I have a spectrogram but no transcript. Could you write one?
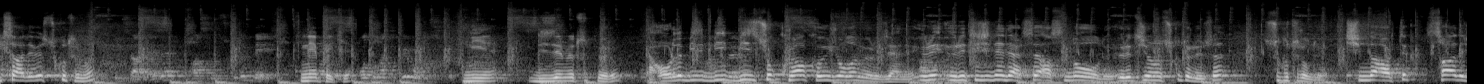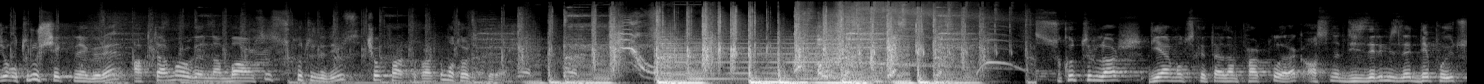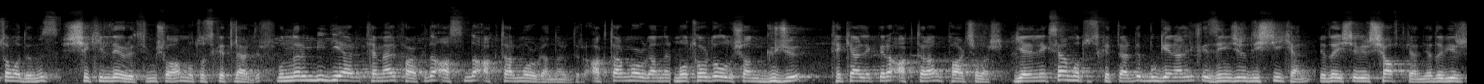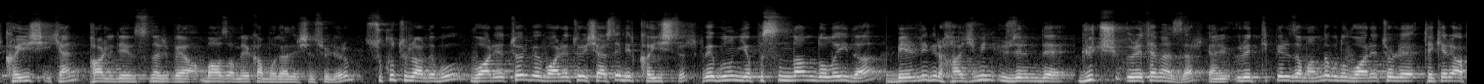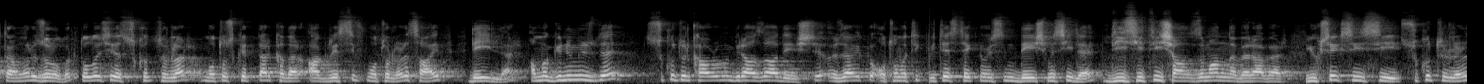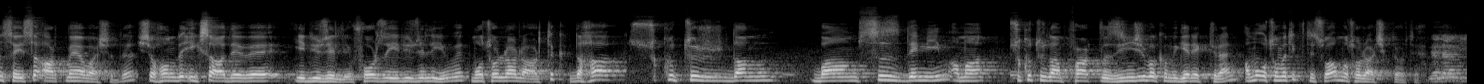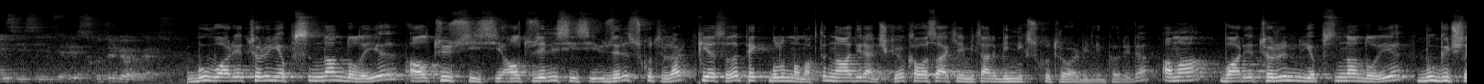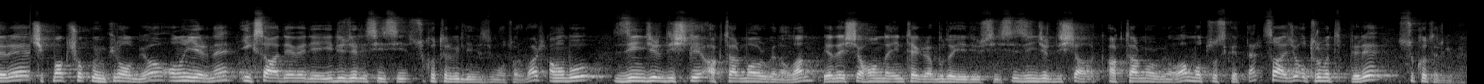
XADV scooter mu? XAD'de aslında scooter değil. Ne peki? Otomatik bir motosiklet. Niye? Dizlerimi tutmuyorum. Ya orada biz, biz, biz çok kural koyucu olamıyoruz yani. Üre- üretici ne derse aslında o oluyor. Üretici ona scooter diyorsa scooter oluyor. Şimdi artık sadece oturuş şekline göre aktarma organından bağımsız scooter dediğimiz çok farklı farklı motor tipleri var. Scooter'lar diğer motosikletlerden farklı olarak aslında dizlerimizle depoyu tutamadığımız şekilde üretilmiş olan motosikletlerdir. Bunların bir diğer temel farkı da aslında aktarma organlarıdır. Aktarma organları motorda oluşan gücü tekerleklere aktaran parçalar. Geleneksel motosikletlerde bu genellikle zincir dişliyken ya da işte bir şaftken ya da bir kayış iken Harley Davidson'lar veya bazı Amerikan modeller için söylüyorum. Scooter'larda bu varyatör ve varyatör içerisinde bir kayıştır. Ve bunun yapısından dolayı da belirli bir hacmin üzerinde güç üretemezler. Yani ürettikleri zaman da bunun varyatörle tekeri aktarmaları zor olur. Dolayısıyla scooter'lar motosikletler kadar agresif motorlara sahip değiller. Ama günümüzde Scooter kavramı biraz daha değişti. Özellikle otomatik vites teknolojisinin değişmesiyle DCT şanzımanla beraber yüksek cc scooterların sayısı artmaya başladı. İşte Honda XADV 750, Forza 750 gibi motorlarla artık daha scooter'dan bağımsız demeyeyim ama scooter'dan farklı zincir bakımı gerektiren ama otomatik vitesi olan motorlar çıktı ortaya. Neden 1000 cc üzeri scooter görmüyoruz? Bu varyatörün yapısından dolayı 600 cc, 650 cc üzeri scooterlar piyasada pek bulunmamakta. Nadiren çıkıyor. Kawasaki'nin bir tane binlik scooter var bildiğim kadarıyla. Ama varyatörün yapısından dolayı bu güçlere çıkmak çok mümkün olmuyor. Onun yerine XADV diye 750 cc scooter bildiğimiz bir motor var. Ama bu zincir dişli aktarma organı olan ya da işte Honda Integra bu da 700 cc zincir dişli aktarma organı olan motosikletler. Sadece oturma tipleri scooter gibi.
